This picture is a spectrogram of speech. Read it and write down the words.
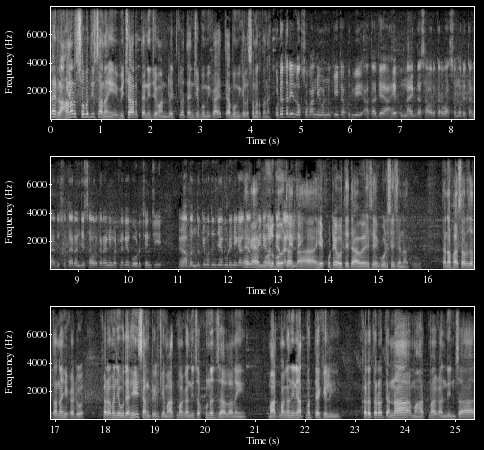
नाही राहणार सोबतीचा नाही. विचार त्यांनी जे मांडलेत किंवा त्यांची भूमिका आहे त्या भूमिकेला समर्थन आहे कुठेतरी लोकसभा निवडणुकीच्या पूर्वी आता जे आहे पुन्हा एकदा सावरकर वाद समोर येताना दिसत आहे. रणजित सावरकरांनी म्हटलं की गोडसेंची अ, बंदुकीमधून जे गोळी निघाली हे त्या काय हत्या मूलभूत झालेली नाही. आता हे कुठे होते त्यावेळेस हे गोडसेचे नातू? त्यांना फासावर जाताना हे काय डोळ खरं म्हणजे उद्या हेही सांगतील की महात्मा गांधीचा खूनच झाला नाही. महात्मा गांधींनी आत्महत्या केली. खरं तर त्यांना महात्मा गांधींचा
